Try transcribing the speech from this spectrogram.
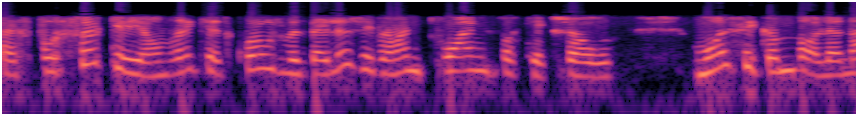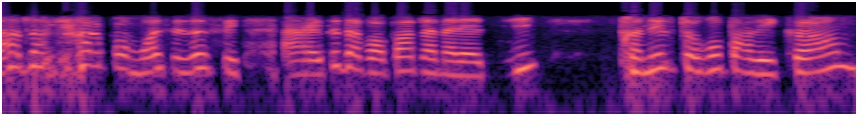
C'est pour ça qu'on dirait qu'il y a de quoi où je me disais là, j'ai vraiment une poigne sur quelque chose. Moi, c'est comme bon, le nerf de la guerre pour moi, c'est ça, c'est arrêter d'avoir peur de la maladie, prenez le taureau par les cornes.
